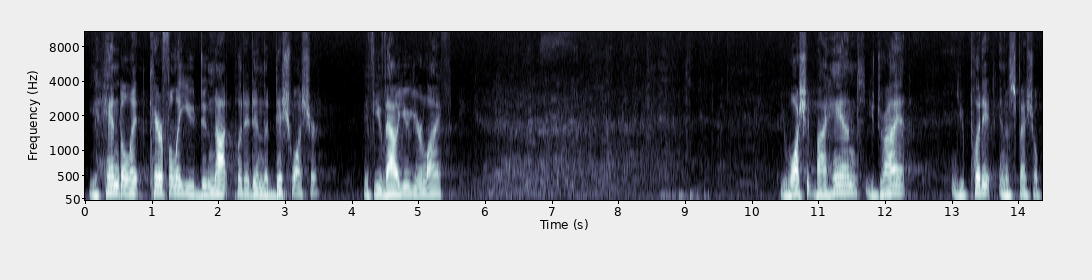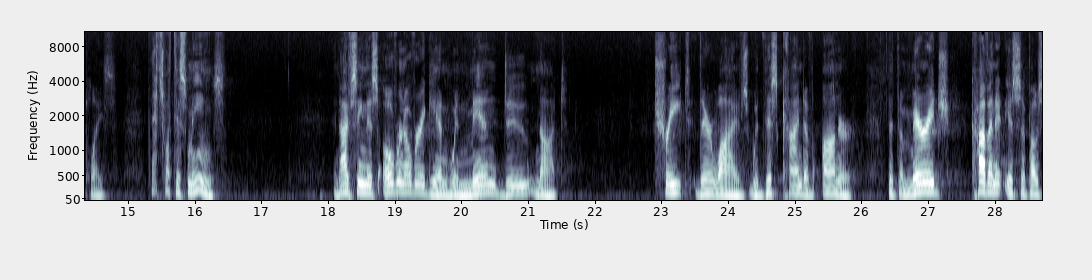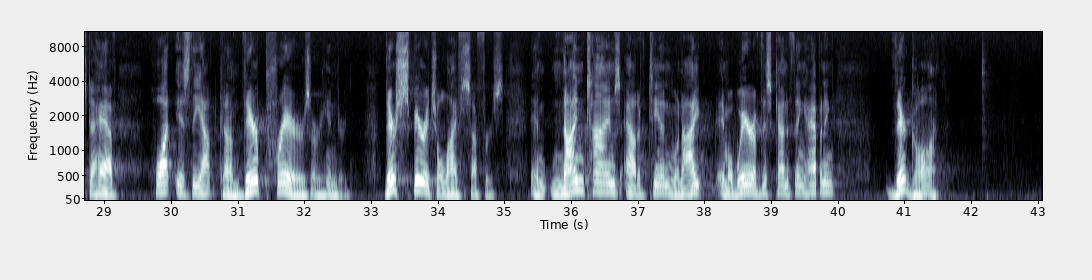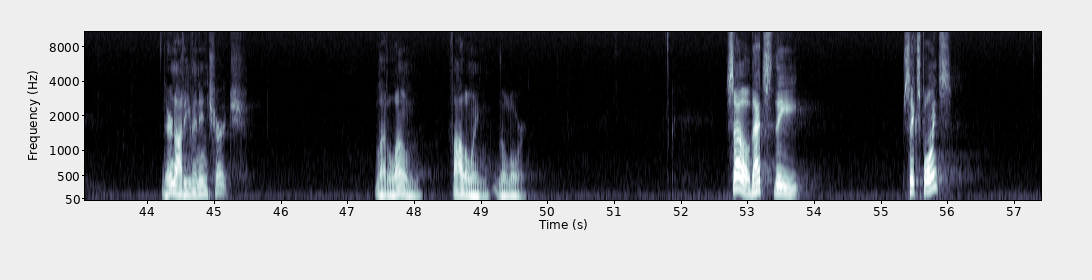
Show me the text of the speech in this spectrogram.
You handle it carefully. You do not put it in the dishwasher if you value your life. You wash it by hand, you dry it, you put it in a special place. That's what this means. And I've seen this over and over again when men do not treat their wives with this kind of honor that the marriage covenant is supposed to have. What is the outcome? Their prayers are hindered, their spiritual life suffers. And nine times out of ten, when I am aware of this kind of thing happening, they're gone. They're not even in church, let alone following the Lord. So that's the six points.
